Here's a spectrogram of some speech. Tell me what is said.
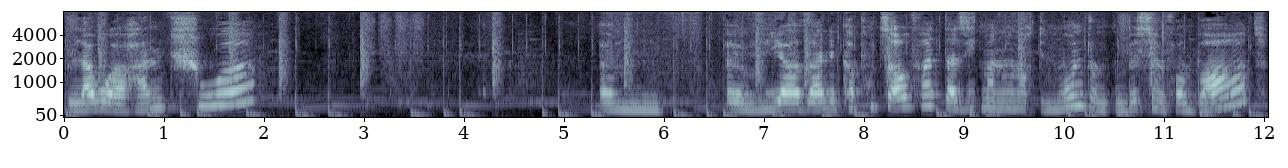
blaue Handschuhe. Ähm, äh, wie er seine Kapuze auf hat. Da sieht man nur noch den Mund und ein bisschen vom Bart.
